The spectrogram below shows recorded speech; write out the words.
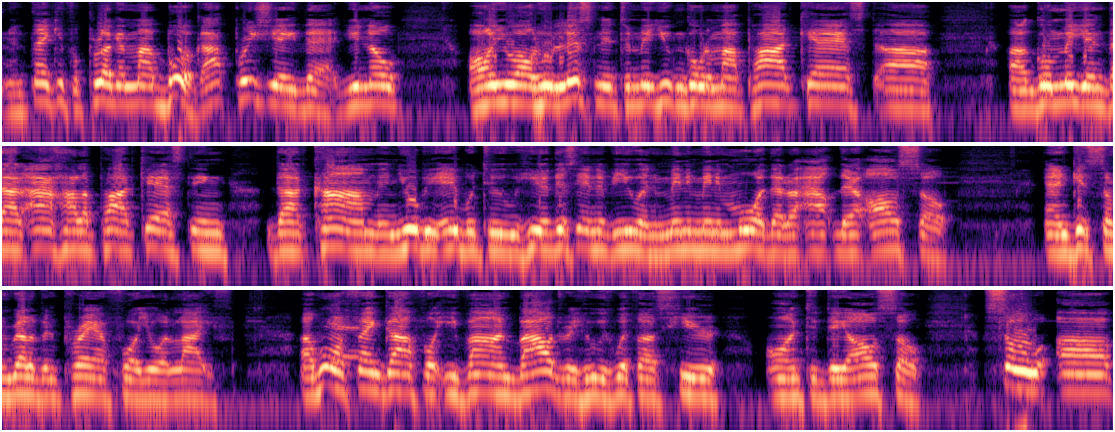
And thank you for plugging my book. I appreciate that. You know, all you all who listening to me, you can go to my podcast, uh, uh, Gomillion dot podcasting com, and you'll be able to hear this interview and many, many more that are out there also and get some relevant prayer for your life. I want to thank God for Yvonne Bowdry, who is with us here on today also. So uh,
